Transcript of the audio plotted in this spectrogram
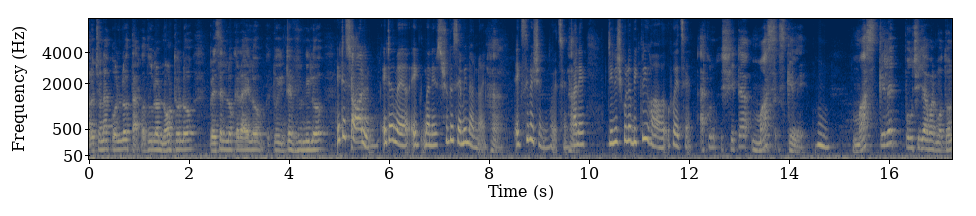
আলোচনা করল তার কতগুলো নোট হলো প্রেসের লোকেরা এলো একটু ইন্টারভিউ নিল। এটা স্টল এটা মানে শুধু সেমিনার নয় হ্যাঁ। এক্সিবিশন হয়েছে। হ্যাঁ। মানে জিনিসগুলো বিক্রি হয়েছে। এখন সেটা মাস স্কেলে মাস স্কেলে পৌঁছে যাওয়ার মতন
